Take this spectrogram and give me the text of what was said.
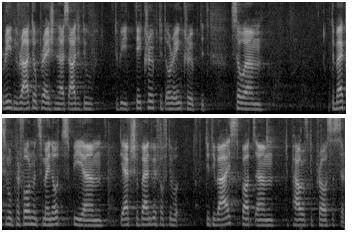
read and write operation has either to, to be decrypted or encrypted. So um, the maximum performance may not be um, the actual bandwidth of the, the device, but um, the power of the processor.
